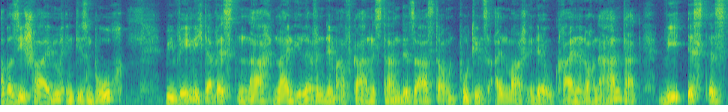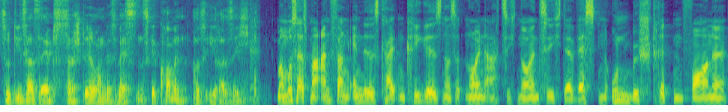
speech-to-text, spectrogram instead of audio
Aber Sie schreiben in diesem Buch, wie wenig der Westen nach 9-11, dem Afghanistan-Desaster und Putins Einmarsch in der Ukraine noch in der Hand hat. Wie ist es zu dieser Selbstzerstörung des Westens gekommen aus Ihrer Sicht? Man muss erst mal anfangen, Ende des Kalten Krieges 1989, 90, der Westen unbestritten vorne,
